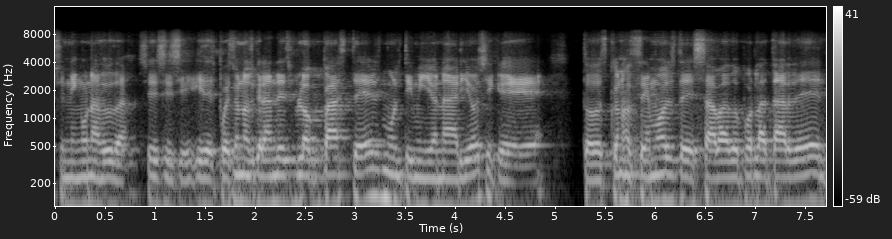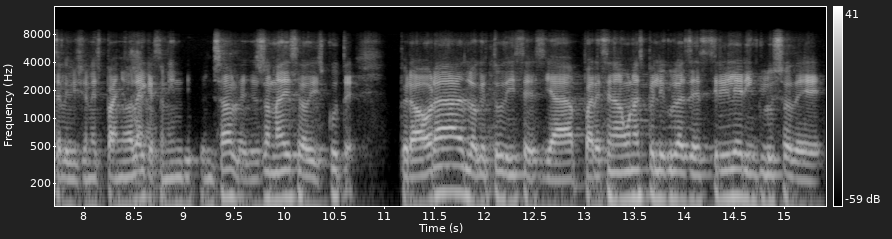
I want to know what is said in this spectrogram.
sin ninguna duda. Sí, sí, sí. Y después unos grandes blockbusters multimillonarios y que todos conocemos de sábado por la tarde en televisión española y que son indispensables. Eso nadie se lo discute. Pero ahora lo que tú dices, ya aparecen algunas películas de thriller, incluso de,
